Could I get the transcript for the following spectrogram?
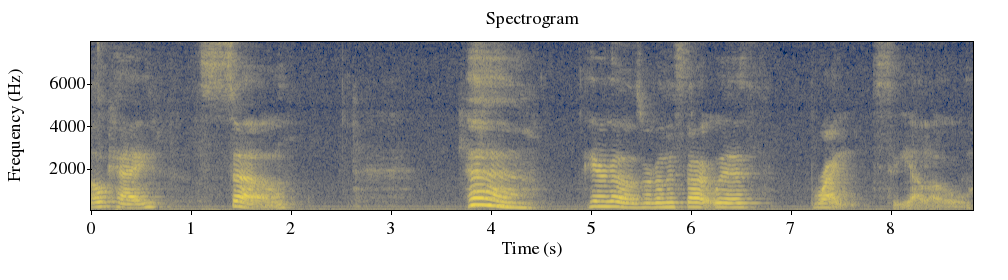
Okay, so here goes. We're going to start with bright yellow.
